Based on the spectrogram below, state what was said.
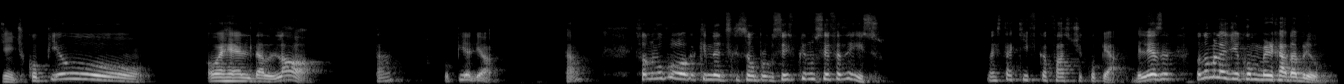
Gente, copia o, o URL da lá, ó. Tá? Copia ali, ó. Tá? Só não vou colocar aqui na descrição para vocês porque não sei fazer isso. Mas está aqui, fica fácil de copiar, beleza? Vamos dar uma olhadinha como o mercado abriu.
